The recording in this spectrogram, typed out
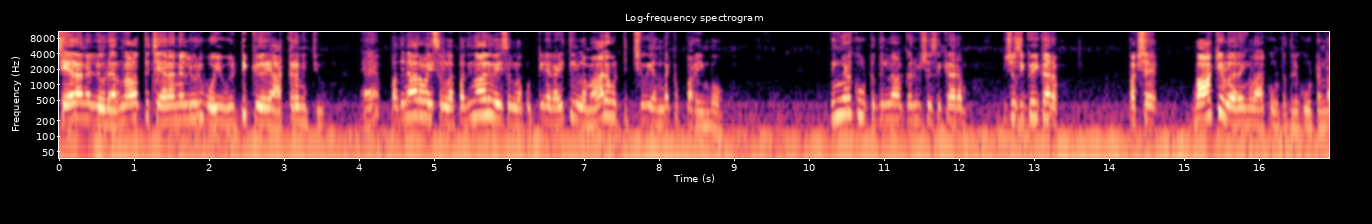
ചേരാനല്ലൂർ എറണാകുളത്ത് ചേരാനല്ലൂർ പോയി വീട്ടിൽ കയറി ആക്രമിച്ചു. ഏഹ് പതിനാറ് വയസ്സുള്ള പതിനാല് വയസ്സുള്ള കുട്ടിയുടെ കഴുത്തിലുള്ള മാല പൊട്ടിച്ചു എന്തൊക്കെ പറയുമ്പോ നിങ്ങളുടെ കൂട്ടത്തിലുള്ള ആൾക്കാർ വിശ്വസിക്കാരം? വിശ്വസിക്കാരം പക്ഷെ ബാക്കിയുള്ളവരെ നിങ്ങൾ ആ കൂട്ടത്തിൽ കൂട്ടണ്ട.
